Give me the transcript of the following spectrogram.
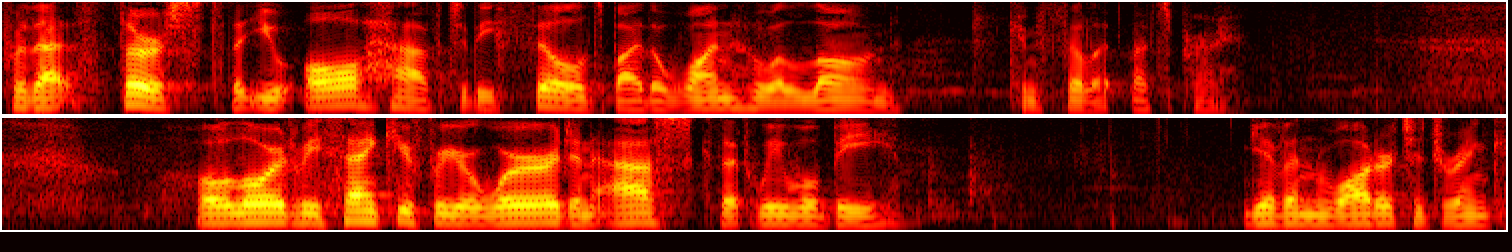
for that thirst that you all have to be filled by the one who alone can fill it. Let's pray. Oh Lord, we thank you for your word and ask that we will be given water to drink,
